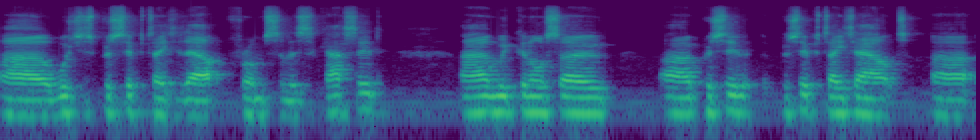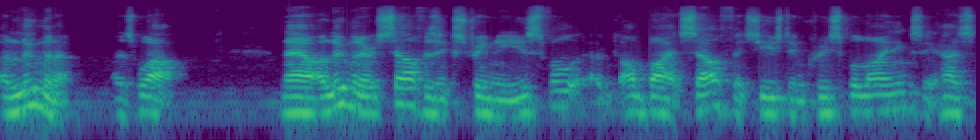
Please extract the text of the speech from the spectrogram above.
uh, which is precipitated out from silicic acid. And we can also uh, precip precipitate out alumina as well. Now, alumina itself is extremely useful uh, by itself. It's used in crucible linings. It has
